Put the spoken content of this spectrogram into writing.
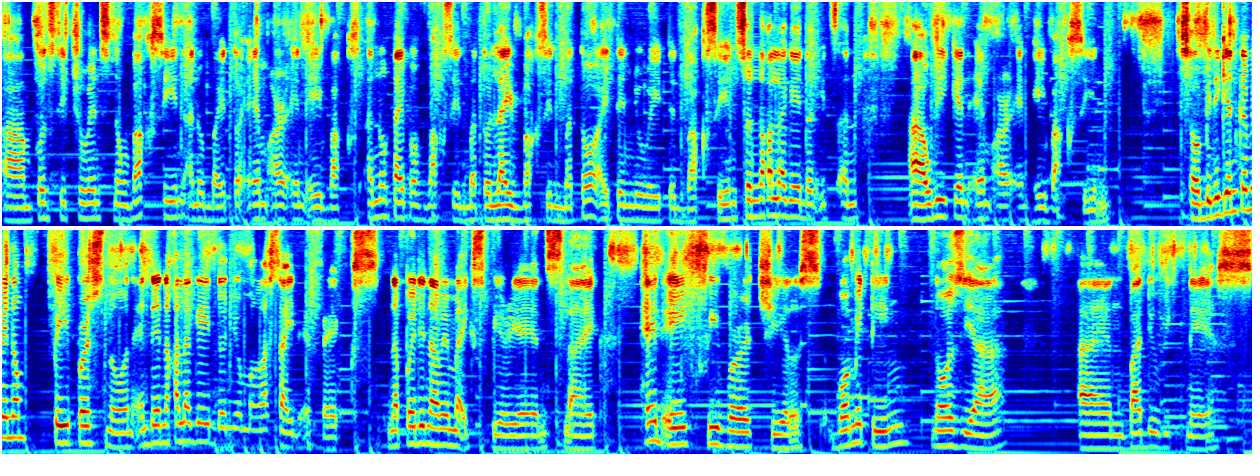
um, constituents ng vaccine? Ano ba ito? mRNA vaccine? Anong type of vaccine ba to? Live vaccine ba to? Attenuated vaccine? So, nakalagay doon, it's an uh, weekend mRNA vaccine. So, binigyan kami ng papers noon and then nakalagay doon yung mga side effects na pwede namin ma-experience like headache, fever, chills, vomiting, nausea, and body weakness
